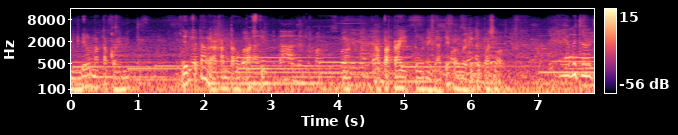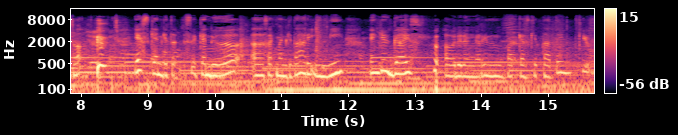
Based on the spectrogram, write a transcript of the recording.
ambil mata koin itu jadi kita nggak akan tahu pasti ma- apakah itu negatif atau begitu positif Ya betul betul. ya sekian gitu, sekian dulu uh, segmen kita hari ini. Guys uh, udah dengerin podcast kita. Thank you.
